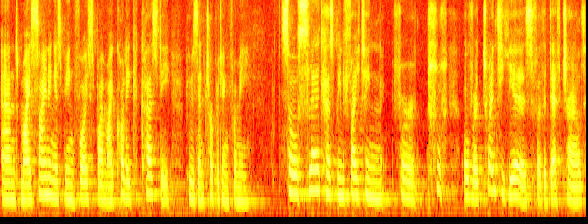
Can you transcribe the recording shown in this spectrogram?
and my signing is being voiced by my colleague Kirsty who is interpreting for me. So SLED has been fighting for over 20 years for the deaf child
